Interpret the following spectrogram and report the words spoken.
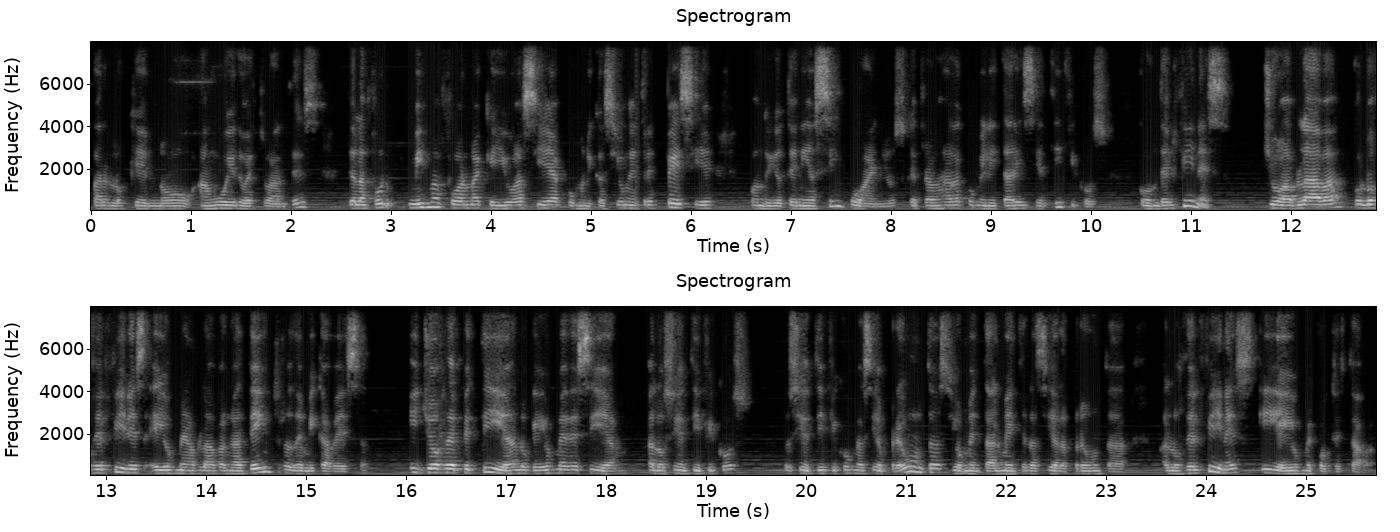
para los que no han oído esto antes de la misma forma que yo hacía comunicación entre especies cuando yo tenía cinco años, que trabajaba con militares y científicos, con delfines. Yo hablaba con los delfines, ellos me hablaban adentro de mi cabeza y yo repetía lo que ellos me decían a los científicos. Los científicos me hacían preguntas, yo mentalmente le hacía la pregunta a los delfines y ellos me contestaban.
